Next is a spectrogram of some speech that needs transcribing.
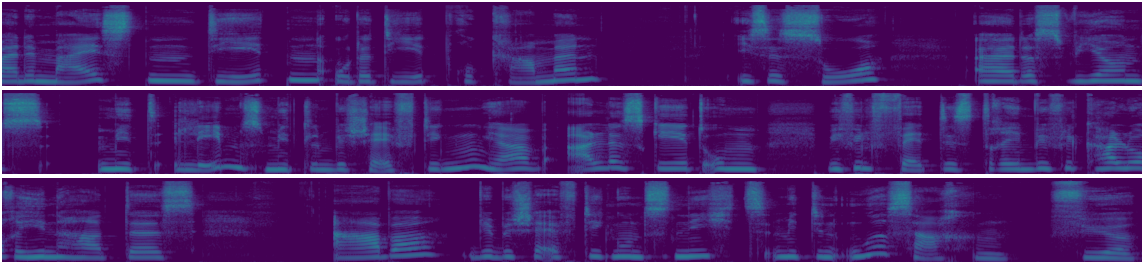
bei den meisten Diäten oder Diätprogrammen ist es so, äh, dass wir uns mit Lebensmitteln beschäftigen. Ja, alles geht um, wie viel Fett ist drin, wie viel Kalorien hat es. Aber wir beschäftigen uns nicht mit den Ursachen für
